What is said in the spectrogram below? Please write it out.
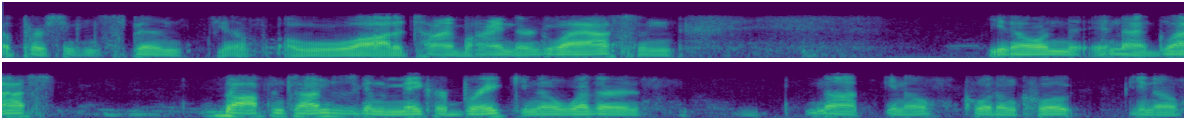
a person can spend you know a lot of time behind their glass, and you know, and in that glass, oftentimes is going to make or break. You know, whether or not you know, quote unquote, you know,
